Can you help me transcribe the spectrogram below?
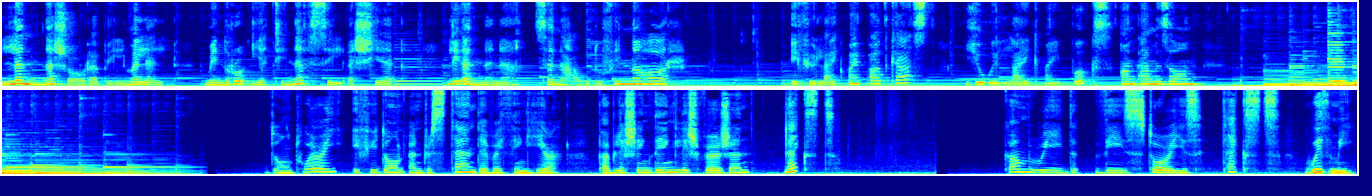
لن نشعر بالملل من رؤيه نفس الاشياء لاننا سنعود في النهار If you like my podcast, you will like my books on Amazon. Don't worry if you don't understand everything here. Publishing the English version next. Come read these stories, texts with me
